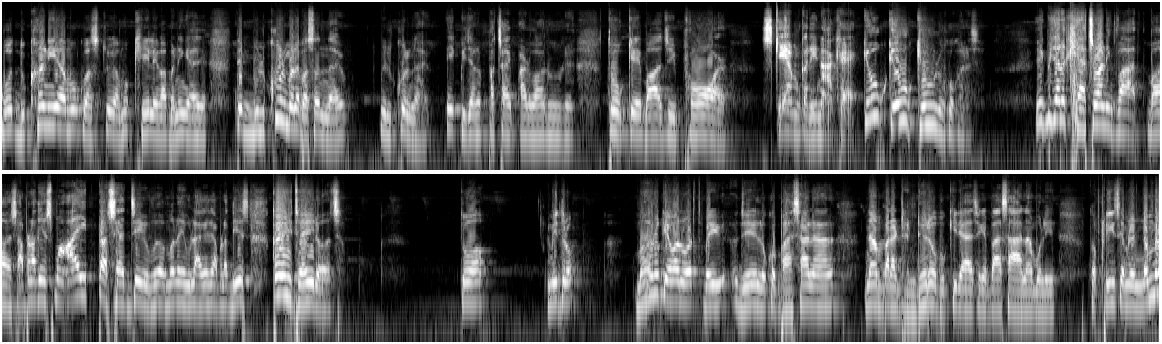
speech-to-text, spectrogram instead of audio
બહુ દુઃખનીય અમુક વસ્તુ, અમુક ખેલ એવા બની ગયા છે. તે બિલકુલ મને પસંદ ના આવ્યું. બિલકુલ ના. એકબીજાને પચાઈ પાડવાનું ને ધોકેબાજી ફ્રોડ, સ્કેમ કરી નાખે. કેવું કેવું કેવું લોકો કરે છે? એકબીજાને ખેંચવાની વાત. બસ, આપણા દેશમાં આ એકતા સહેજે મને એવું લાગે છે આપણા દેશ કઈ જઈ રહ્યો છે. તો મિત્રો મારું કહેવાનો અર્થ ભાઈ, જે લોકો ભાષાના નામ પર આ ઢંઢેરો ભૂકી રહ્યા છે કે ભાષા આ ના બોલી તો પ્લીઝ એમને નમ્ર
